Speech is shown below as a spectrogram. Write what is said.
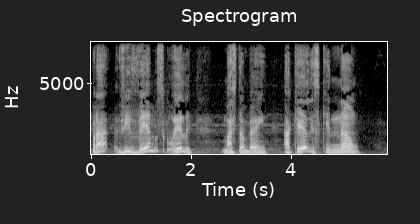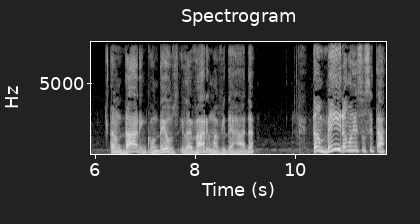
para vivermos com Ele. Mas também aqueles que não andarem com Deus e levarem uma vida errada, também irão ressuscitar,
